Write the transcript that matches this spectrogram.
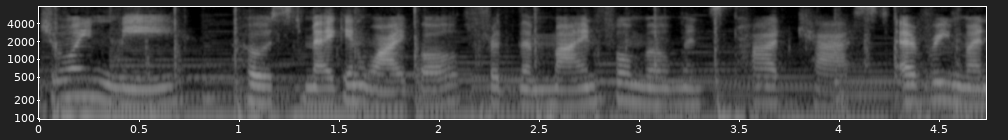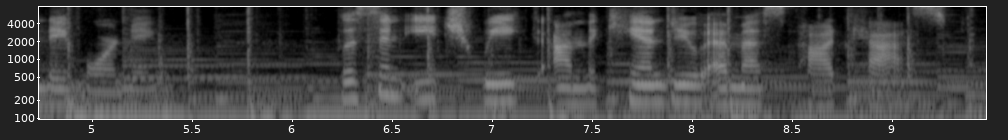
Join me, host Megan Weigel, for the Mindful Moments podcast every Monday morning. Listen each week on the Can Do MS podcast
